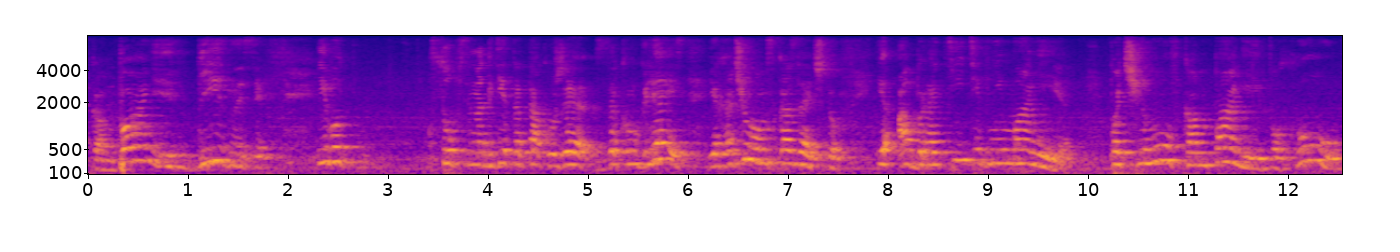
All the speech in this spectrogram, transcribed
в компании, в бизнесе. И вот, собственно, где-то так уже закругляясь, я хочу вам сказать, что и обратите внимание, почему в компании ФХУ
